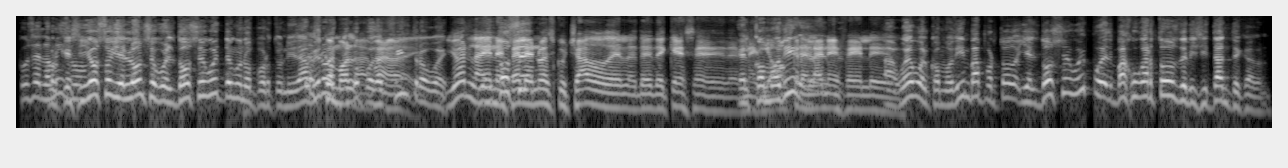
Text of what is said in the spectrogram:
Pues es lo Porque mismo. si yo soy el 11 o el 12, güey, tengo una oportunidad. Es ¿Vieron como el del bueno, filtro, güey? Yo en la NFL 12, no he escuchado de, de, de qué es eh, El comodín. de la NFL. A huevo, el comodín va por todo. Y el 12, güey, pues va a jugar todos de visitante, cabrón.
